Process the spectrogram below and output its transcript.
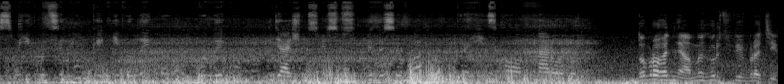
свої поцілунки і велику велику вдячність від усього українського народу. Доброго дня, ми гурт співбратів.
